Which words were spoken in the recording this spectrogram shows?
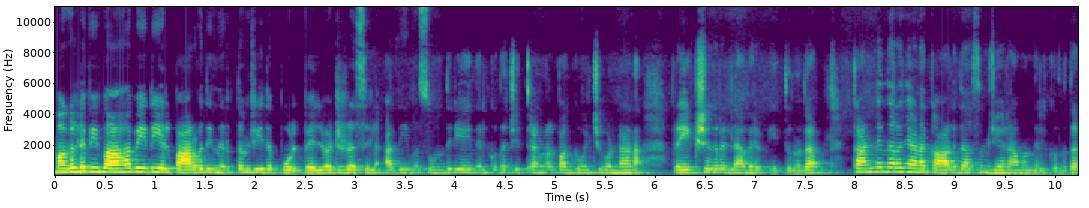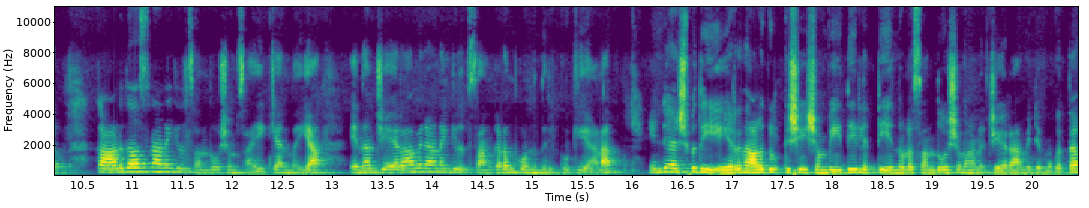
മകളുടെ വിവാഹവേദിയിൽ പാർവതി നൃത്തം ചെയ്തപ്പോൾ വെൽവെറ്റ് ഡ്രസ്സിൽ അതീവ സുന്ദരിയായി നിൽക്കുന്ന ചിത്രങ്ങൾ പങ്കുവച്ചുകൊണ്ടാണ് പ്രേക്ഷകർ എല്ലാവരും എത്തുന്നത്. കണ്ണി നിറഞ്ഞാണ് കാളിദാസും ജയറാമും നിൽക്കുന്നത്. കാളിദാസനാണെങ്കിൽ സന്തോഷം സഹിക്കാൻ വയ്യ. എന്നാൽ ജയറാമിനാണെങ്കിൽ സങ്കടം കൊണ്ട് നിൽക്കുകയാണ്. എന്റെ അശ്വതി ഏറെ നാളുകൾക്ക് ശേഷം വേദിയിലെത്തി എന്നുള്ള സന്തോഷമാണ് ജയറാമിന്റെ മുഖത്ത്.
